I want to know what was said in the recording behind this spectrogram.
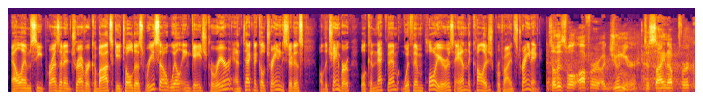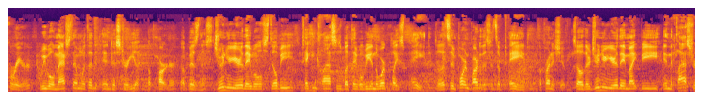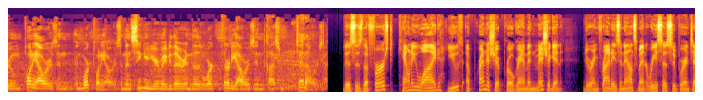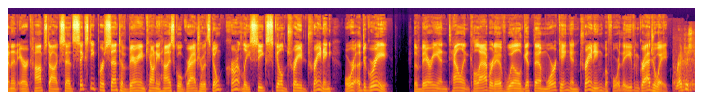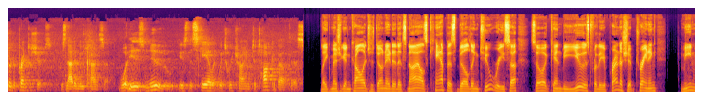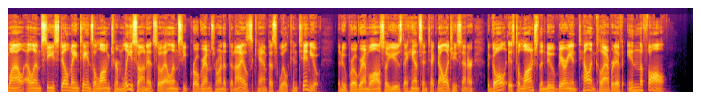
LMC President Trevor Kubatzke told us RESA will engage career and technical training students while the chamber will connect them with employers and the college provides training. So this will offer a junior to sign up for a career. We will match them with an industry, a, partner, a business. Junior year they will still be taking classes but they will be in the workplace paid. So that's the important part of this. It's a paid apprenticeship. So their junior year they might be in the classroom 20 hours and, and work 20 hours. And then senior year maybe they're in the work 30 hours in classroom 10 hours. This is the first countywide youth apprenticeship program in Michigan. During Friday's announcement, RESA Superintendent Eric Hopstock said 60% of Berrien County High School graduates don't currently seek skilled trade training or a degree. The Berrien Talent Collaborative will get them working and training before they even graduate. Registered apprenticeships is not a new concept. What is new is the scale at which we're trying to talk about this. Lake Michigan College has donated its Niles campus building to RESA so it can be used for the apprenticeship training. Meanwhile, LMC still maintains a long term lease on it, so LMC programs run at the Niles campus will continue. The new program will also use the Hanson Technology Center. The goal is to launch the new Berrien Talent Collaborative in the fall.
